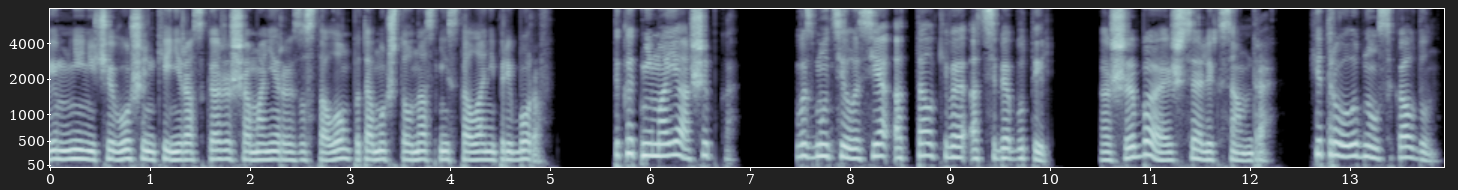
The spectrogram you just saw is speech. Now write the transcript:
«Ты мне ничегошеньки не расскажешь о манерах за столом, потому что у нас ни стола, ни приборов». «Так это не моя ошибка», — возмутилась я, отталкивая от себя бутыль. «Ошибаешься, Александра», — хитро улыбнулся колдун.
